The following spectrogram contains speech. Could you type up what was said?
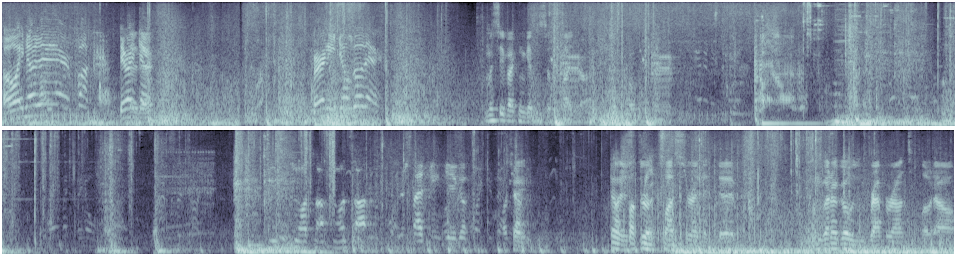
Oh wait, no, they're there. Fuck, they're right They're there. Bernie, don't go there. Let me see if I can get the supply drop. Two on top, two on top. They're sniping, Diego. Watch Okay. out. Oh I just threw me. a cluster in the dip. I'm gonna go wrap around to loadout.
